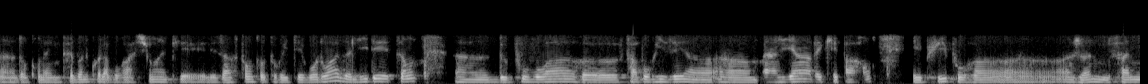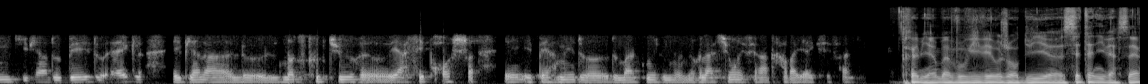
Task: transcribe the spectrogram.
Euh, donc on a une très bonne collaboration avec les, les instances autorités vaudoises. L'idée étant euh, de pouvoir euh, favoriser un, un, un, lien avec les parents. Et puis pour un, un, jeune, une famille qui vient de B, de Aigle, eh bien la, le, notre structure est assez proche et, et permet de, de maintenir une, une relation et faire un travail avec ces familles. Très bien, bah, vous vivez aujourd'hui euh, cet anniversaire,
